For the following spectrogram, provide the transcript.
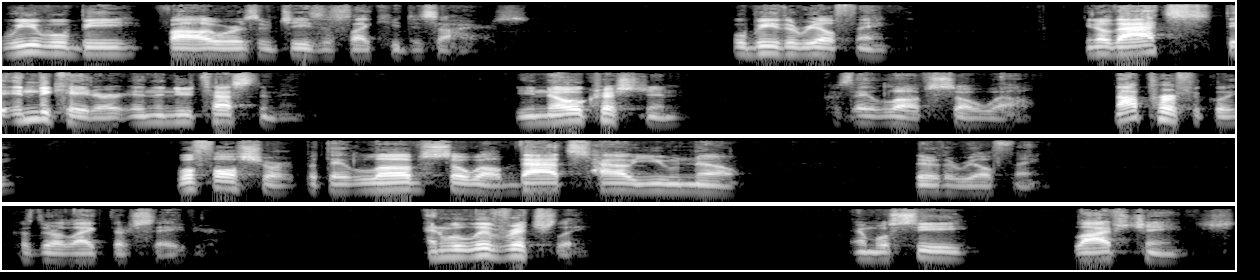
we will be followers of Jesus like he desires. We'll be the real thing. You know, that's the indicator in the New Testament. You know a Christian because they love so well. Not perfectly. We'll fall short, but they love so well. That's how you know they're the real thing because they're like their Savior. And we'll live richly and we'll see lives changed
